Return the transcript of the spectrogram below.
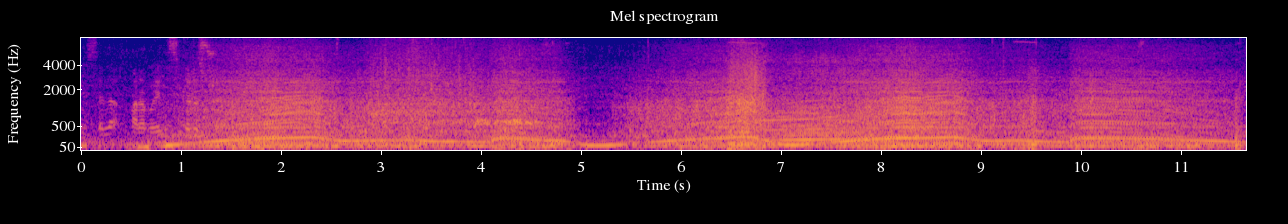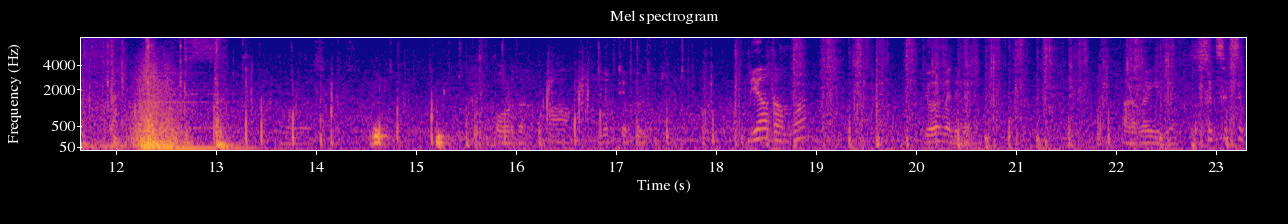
Mesela arabayı da sıkarız şu an. Orada. Aa, loot yapıyoruz. Bir adam lan. Görmedi beni. Arabaya gidiyor. Sık sık sık.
